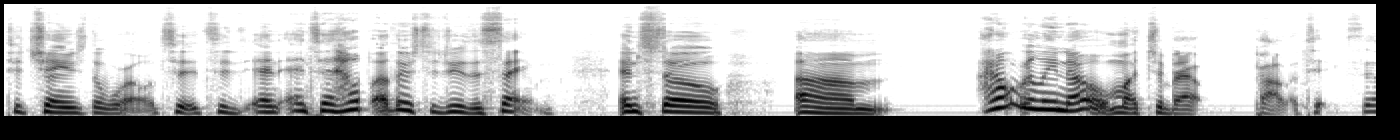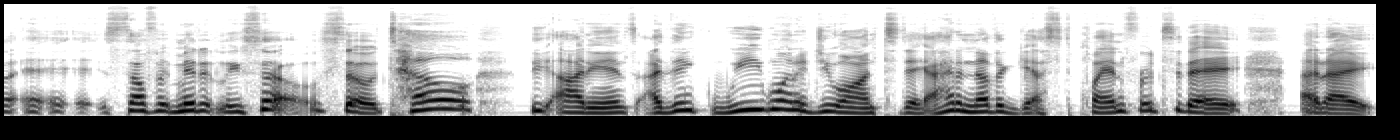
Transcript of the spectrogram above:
to change the world, to, to and, and to help others to do the same. And so um, I don't really know much about politics, uh, self admittedly so. So tell the audience. I think we wanted you on today. I had another guest planned for today, and I,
